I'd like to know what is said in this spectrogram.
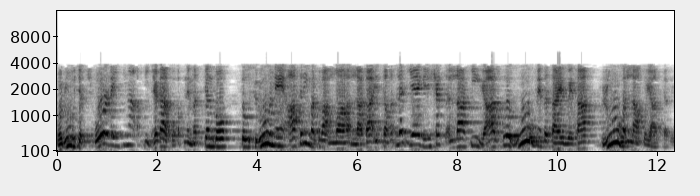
وہ روح جب چھوڑ رہی تھی نا اپنی جگہ کو، اپنے مسکن کو، تو اس روح نے آخری مرتبہ اللہ اللہ کا، اس کا مطلب یہ ہے کہ یہ شخص اللہ کی یاد کو روح میں بتائے ہوئے تھا۔ روح اللہ کو یاد کر رہی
